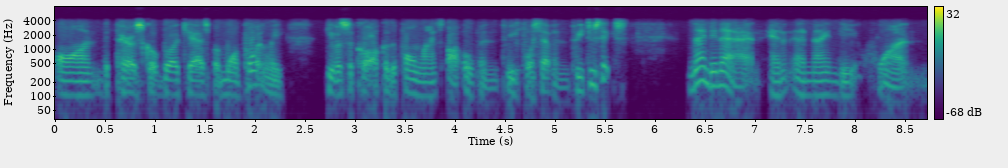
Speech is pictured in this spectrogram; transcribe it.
on the Periscope broadcast. But more importantly, give us a call because the phone lines are open 347 326 99 and 91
